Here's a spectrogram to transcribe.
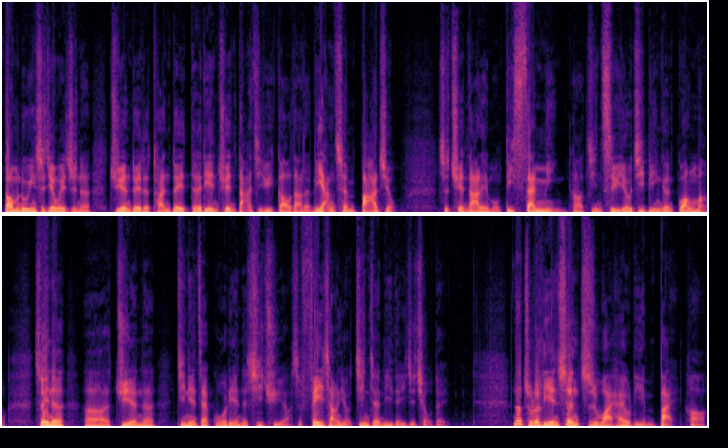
到我们录音时间为止呢，巨人队的团队得点圈打击率高达了两成八九，是全大联盟第三名，哈，仅次于游骑兵跟光芒。所以呢，呃，巨人呢，今年在国联的西区啊，是非常有竞争力的一支球队。那除了连胜之外，还有连败哈，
